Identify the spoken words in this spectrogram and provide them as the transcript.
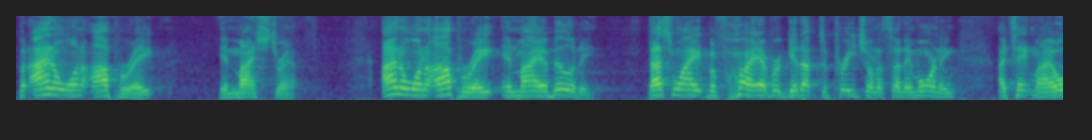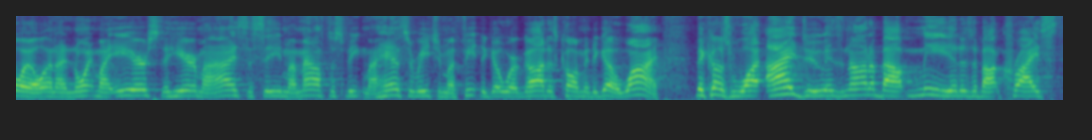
but I don't want to operate in my strength. I don't want to operate in my ability. That's why before I ever get up to preach on a Sunday morning, I take my oil and I anoint my ears to hear, my eyes to see, my mouth to speak, my hands to reach, and my feet to go where God has called me to go. Why? Because what I do is not about me, it is about Christ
